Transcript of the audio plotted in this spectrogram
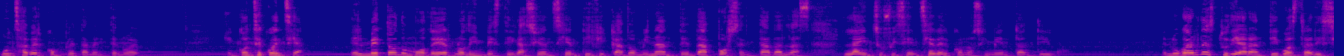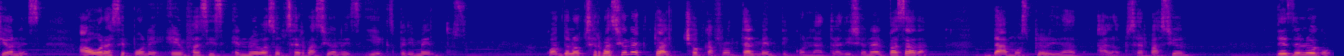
un saber completamente nuevo. En consecuencia, el método moderno de investigación científica dominante da por sentadas las, la insuficiencia del conocimiento antiguo. En lugar de estudiar antiguas tradiciones, ahora se pone énfasis en nuevas observaciones y experimentos. Cuando la observación actual choca frontalmente con la tradicional pasada, damos prioridad a la observación. Desde luego,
